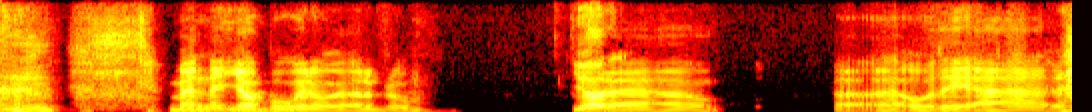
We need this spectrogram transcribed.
Mm. Men jag bor då i Örebro. Gör det? Eh, eh, och det är...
